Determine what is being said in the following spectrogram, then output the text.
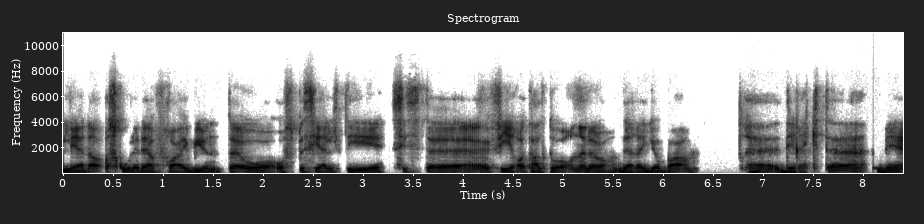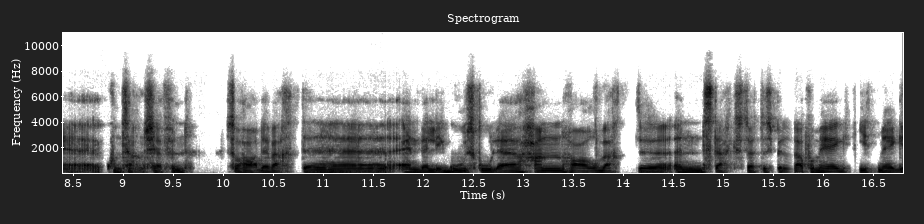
lederskole der fra jeg begynte, og, og spesielt de siste fire og et halvt årene der jeg jobba direkte med konsernsjefen. Så har det vært eh, en veldig god skole. Han har vært eh, en sterk støttespiller for meg, gitt meg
